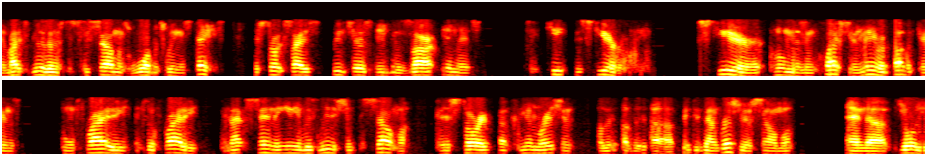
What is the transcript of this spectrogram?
invites visitors to see Selma's war between the states. Historic site features a bizarre image to keep the skier on. Skier, whom is in question, many Republicans on Friday until Friday are not sending any of his leadership to Selma, an historic uh, commemoration of the, of the uh, 50th anniversary of Selma. And uh, George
